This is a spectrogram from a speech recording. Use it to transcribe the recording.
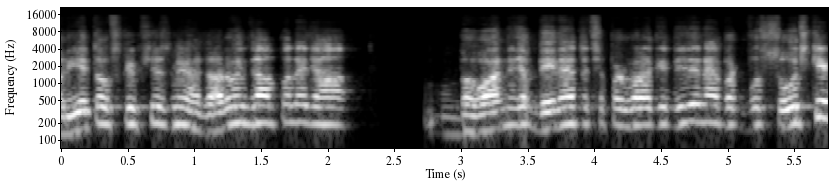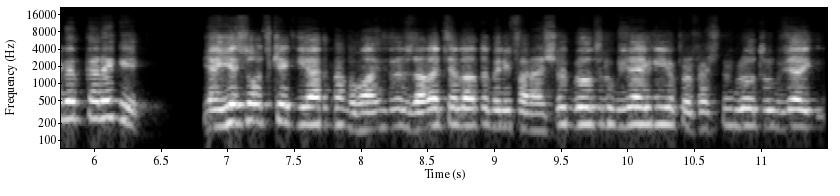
और ये तो स्क्रिप्चर्स में हज़ारों एग्ज़ाम्पल है जहाँ भगवान ने जब देना है तो छप्पड़ फाड़ के दे देना है बट वो सोच के अगर करेंगे, या ये सोच के कि यार मैं भगवान की तरफ़ ज़्यादा चला तो मेरी फाइनेंशियल ग्रोथ रुक जाएगी, या प्रोफेशनल ग्रोथ रुक जाएगी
